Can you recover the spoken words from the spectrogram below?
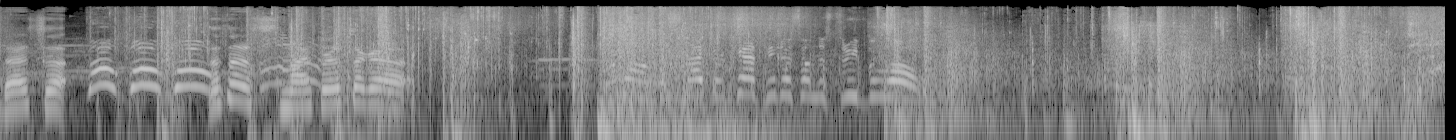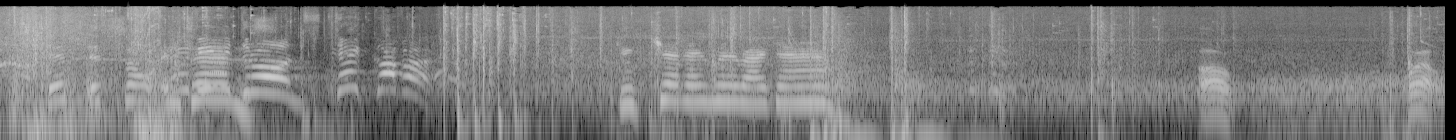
That's a Go, go, go! that's not a sniper. That's like a sniper can't hit us on the street below. this is so intense. drones, take cover! You kidding me right now? Oh. Well.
